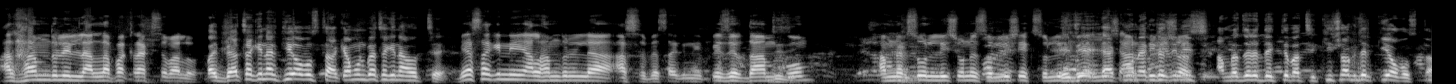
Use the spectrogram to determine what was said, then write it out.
আলহামদুলিল্লাহ আল্লাহ পাক রাখছে ভালো। ভাই বেচা কিনার কি অবস্থা? কেমন বেচা কিনা হচ্ছে? বেচা কিনি আলহামদুলিল্লাহ আছে বেচা কিনি পেঁয়াজের দাম কম। আপনার চল্লিশ উনচল্লিশ একচল্লিশ এখন একটা জিনিস আমরা যেটা দেখতে পাচ্ছি কৃষকদের কি অবস্থা?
